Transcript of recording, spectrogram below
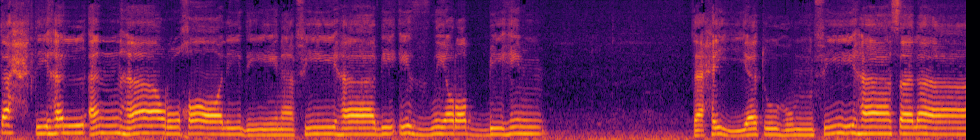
تحتها الأنهار خالدين فيها بإذن ربهم ۖ. تحيتهم فيها سلام.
